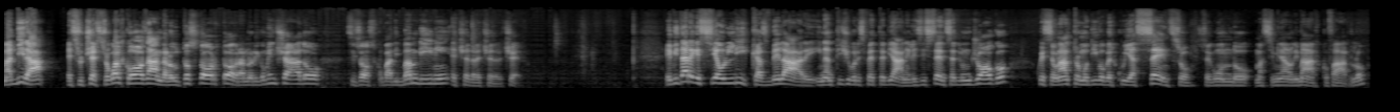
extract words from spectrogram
Ma dirà, è successo qualcosa, andrà tutto storto, avranno ricominciato, si sono scopati i bambini, eccetera, eccetera, eccetera. Evitare che sia un leak a svelare in anticipo rispetto ai piani l'esistenza di un gioco questo è un altro motivo per cui ha senso, secondo Massimiliano Di Marco, farlo.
